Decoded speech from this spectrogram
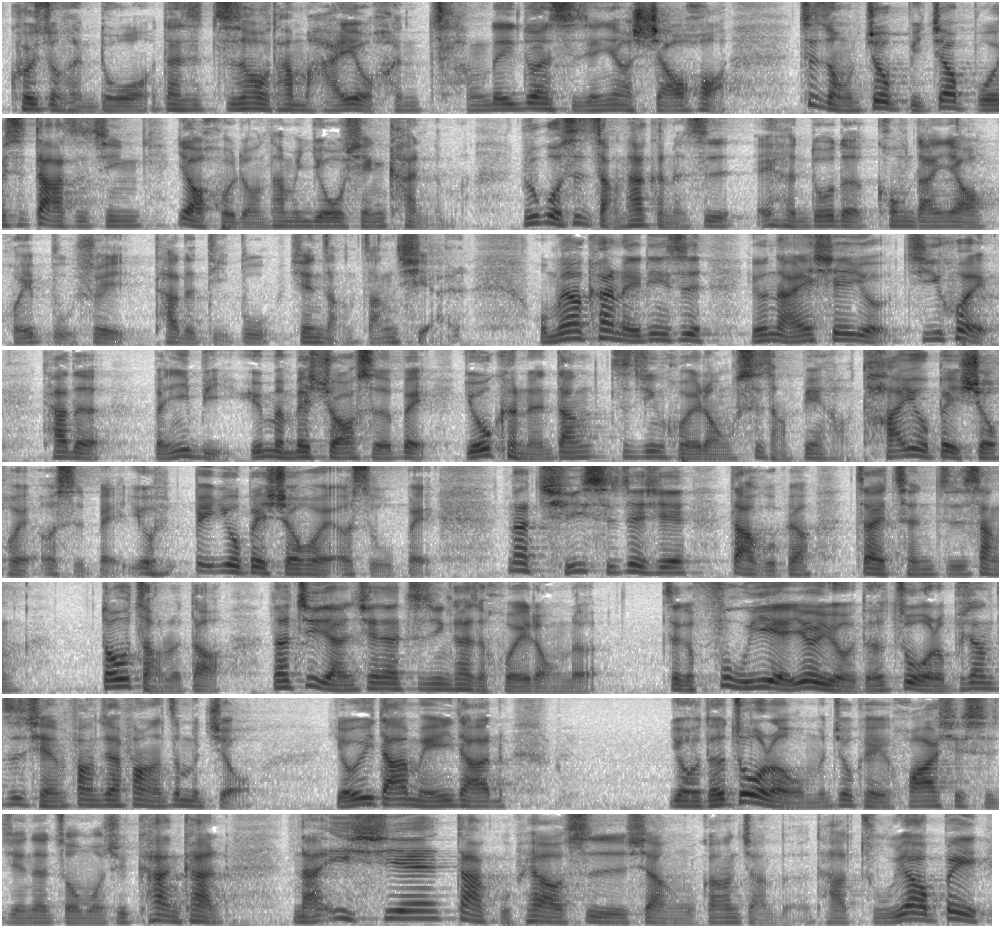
亏损很多，但是之后他们还有很长的一段时间要消化，这种就比较不会是大资金要回笼他们优先看的嘛。如果是涨，它可能是诶很多的空单要回补，所以它的底部先涨涨起来了。我们要看的一定是有哪一些有机会，它的本一比原本被修到十二倍，有可能当资金回笼，市场变好，它又被修回二十倍，又被又被修回二十五倍。那其实这些大股票在成值上。都找得到。那既然现在资金开始回笼了，这个副业又有得做了，不像之前放假放了这么久，有一搭没一搭的，有得做了，我们就可以花一些时间在周末去看看哪一些大股票是像我刚刚讲的，它主要被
